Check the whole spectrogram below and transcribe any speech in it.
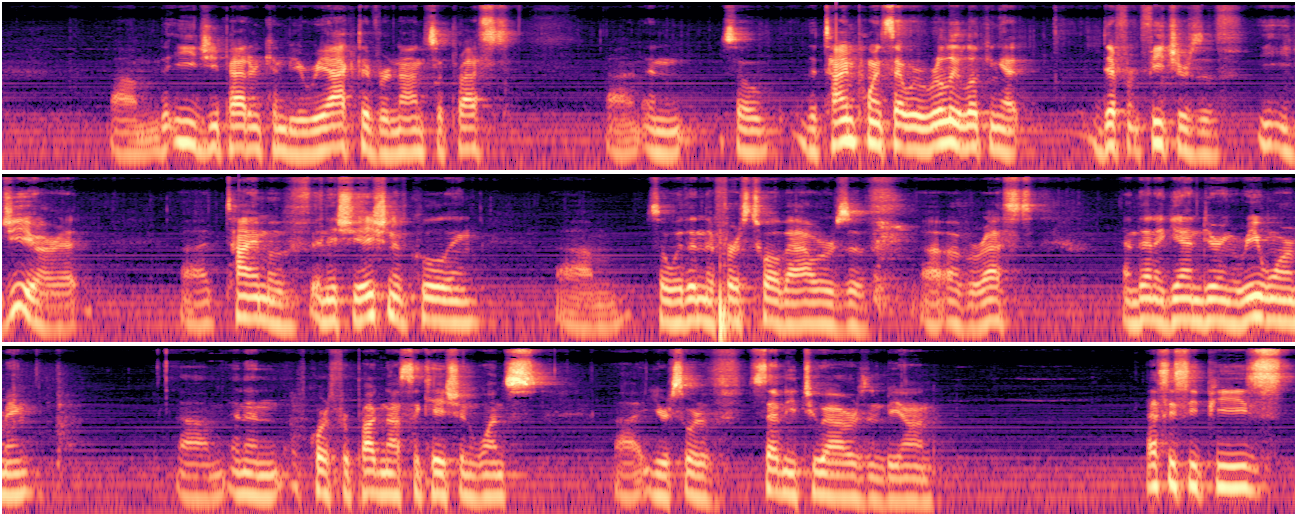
Um, the EEG pattern can be reactive or non suppressed. Uh, and so the time points that we're really looking at different features of EEG are at uh, time of initiation of cooling, um, so within the first 12 hours of, uh, of arrest, and then again during rewarming, um, and then of course for prognostication once uh, you're sort of 72 hours and beyond. SSEPs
